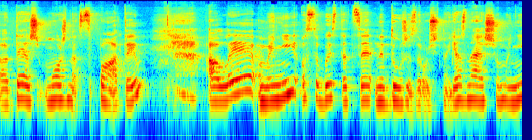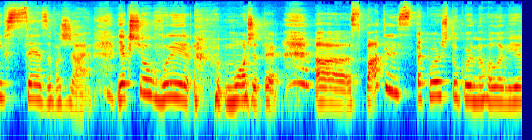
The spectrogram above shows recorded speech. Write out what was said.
е, теж можна спати. Але мені особисто це не дуже зручно. Я знаю, що мені все заважає. Якщо ви можете е, спати з такою штукою на голові,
